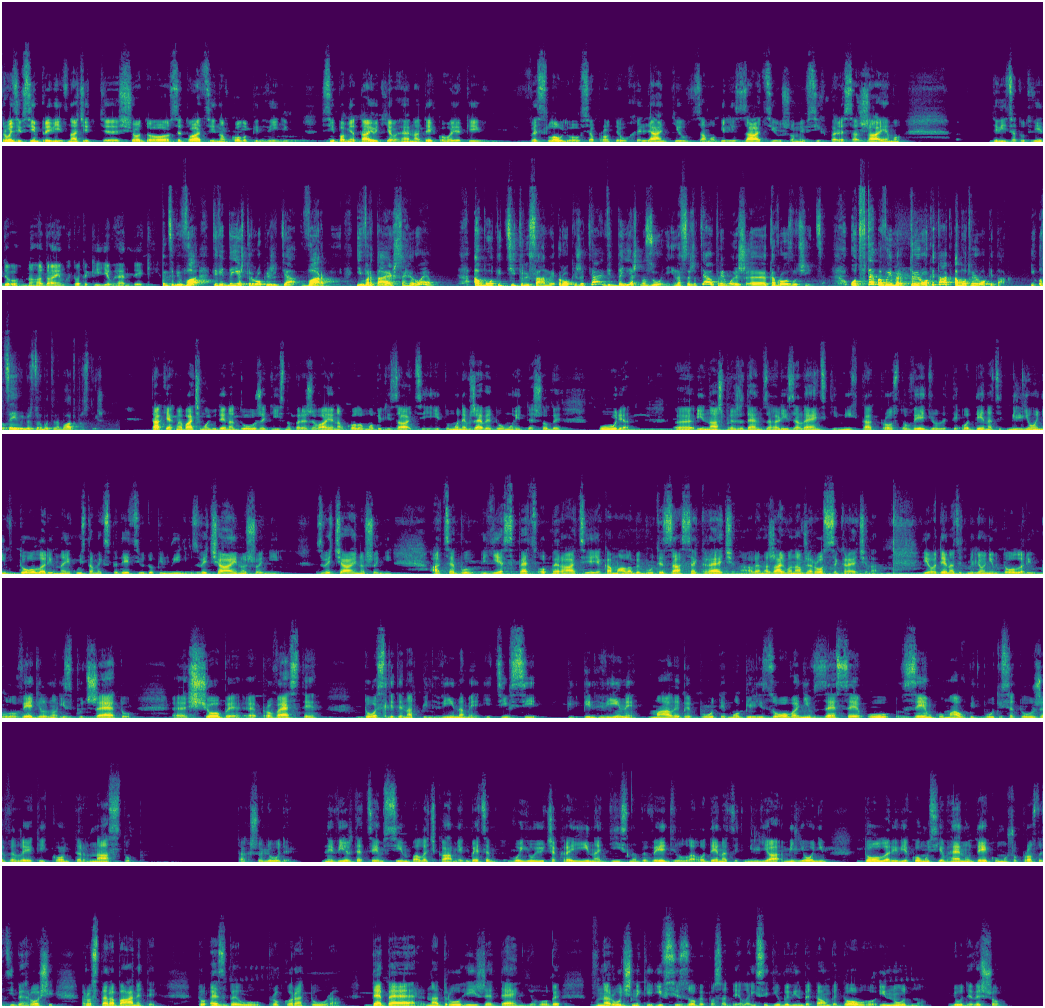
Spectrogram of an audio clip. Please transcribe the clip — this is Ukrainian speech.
Друзі, всім привіт! Значить, е, щодо ситуації навколо пінгвінів. Всі пам'ятають Євгена Дикого, який висловлювався проти ухилянтів за мобілізацію, що ми всіх пересаджаємо. Дивіться тут відео, нагадаємо, хто такий Євген Дикий. В принципі, ти віддаєш три роки життя в армії і вертаєшся героєм, або ти ці три самі роки життя віддаєш на зоні і на все життя отримуєш е, тавро злочинця. От в тебе вибір три роки так або три роки так. І оцей вибір зробити набагато простіше. Так, як ми бачимо, людина дуже дійсно переживає навколо мобілізації. І тому невже ви думаєте, щоб уряд е, і наш президент, взагалі Зеленський, міг так просто виділити 11 мільйонів доларів на якусь там експедицію до пінгвінів? Звичайно, що ні. Звичайно, що ні. А це був є спецоперація, яка мала би бути засекречена, але, на жаль, вона вже розсекречена. І 11 мільйонів доларів було виділено із бюджету, е, щоб е, провести досліди над пінгвінами, і ці всі пінгвіни мали би бути мобілізовані в ЗСУ. Взимку мав відбутися дуже великий контрнаступ. Так що, люди, не вірте цим всім балачкам. Якби це воююча країна дійсно би виділила 11 мілья... мільйонів доларів якомусь Євгену Дикому, щоб просто ці би гроші розтарабанити, то СБУ, прокуратура, ДБР на другий же день його би в наручники і в СІЗО би посадила. І сидів би він би там би довго і нудно. Люди, ви що?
